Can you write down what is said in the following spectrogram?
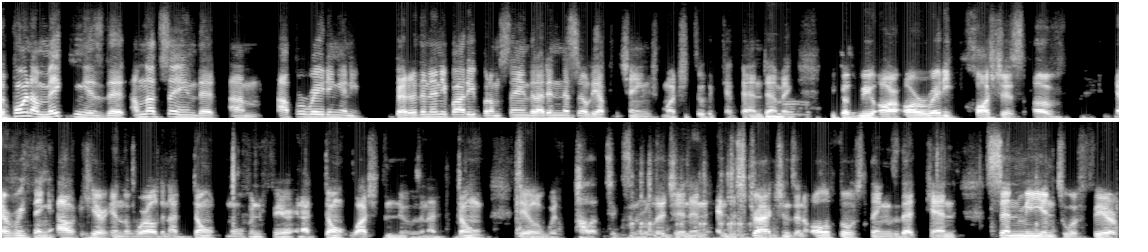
the point I'm making is that I'm not saying that I'm operating any better than anybody, but I'm saying that I didn't necessarily have to change much through the pandemic mm-hmm. because we are already cautious of everything out here in the world and I don't move in fear and I don't watch the news and I don't deal with politics and religion and, and distractions and all of those things that can send me into a fear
